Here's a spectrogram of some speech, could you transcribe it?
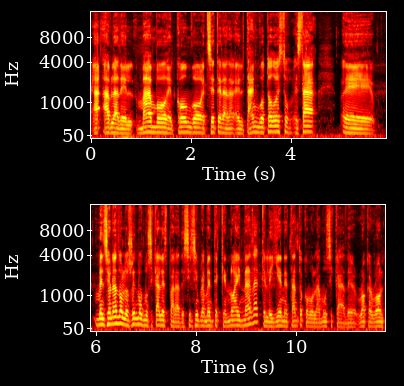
ha- habla del mambo, del congo, etcétera, el tango, todo esto está eh, mencionando los ritmos musicales para decir simplemente que no hay nada que le llene tanto como la música de rock and roll.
